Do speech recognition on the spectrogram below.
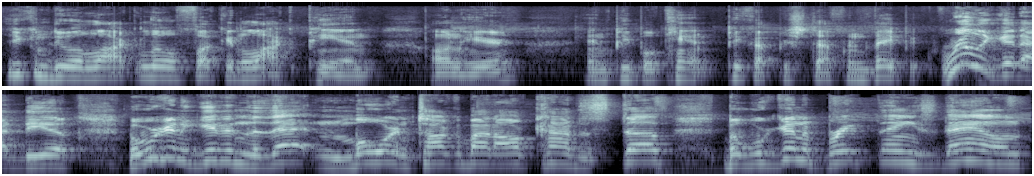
You can do a lock, little fucking lock pin on here and people can't pick up your stuff and vape it. Really good idea, but we're gonna get into that and more and talk about all kinds of stuff, but we're gonna break things down.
